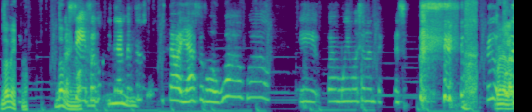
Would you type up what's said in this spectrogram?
Lo mismo. Lo mismo. Sí, fue como literalmente lo que estaba allá, fue como wow, wow. Y fue muy emocionante eso. Fue como, Bueno, la- "Oh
